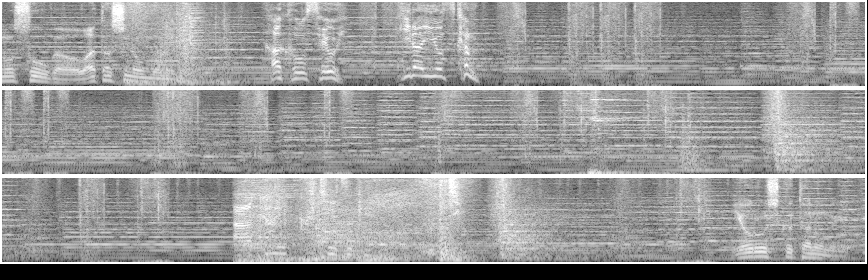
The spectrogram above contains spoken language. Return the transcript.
の層が私のものだ。覚悟を背負い未来をつかむ。よろしく頼むよ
